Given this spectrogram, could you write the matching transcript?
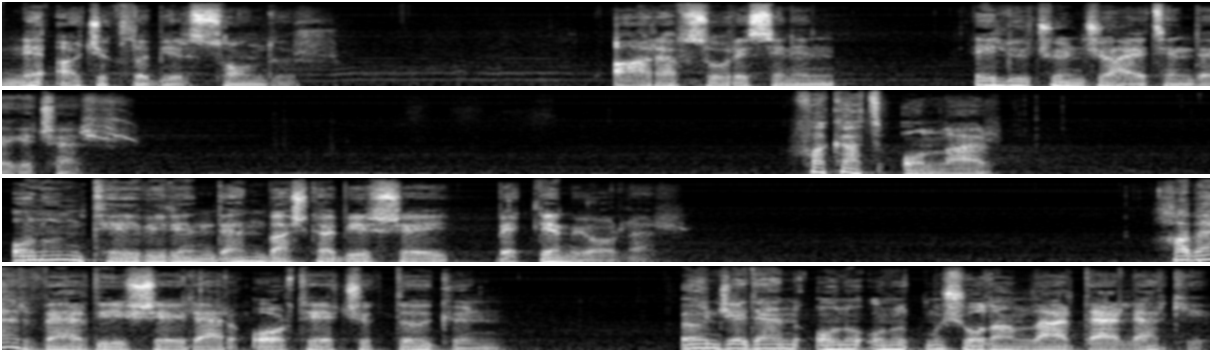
Ne acıklı bir sondur. Araf suresinin 53. ayetinde geçer. Fakat onlar, onun tevilinden başka bir şey beklemiyorlar. Haber verdiği şeyler ortaya çıktığı gün, önceden onu unutmuş olanlar derler ki,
